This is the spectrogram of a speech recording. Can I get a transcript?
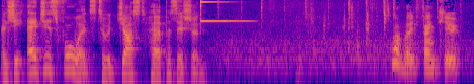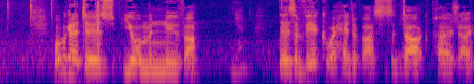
and she edges forwards to adjust her position. Lovely, thank you. What we're going to do is your manoeuvre. Yeah. There's a vehicle ahead of us, it's a dark Peugeot.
